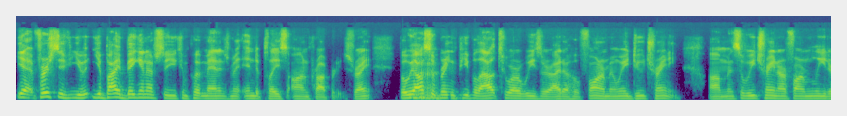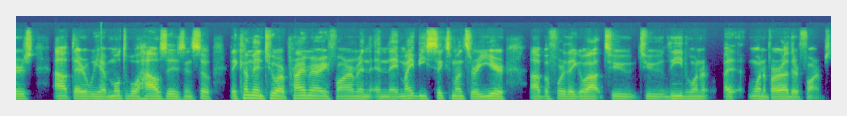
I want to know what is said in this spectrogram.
Yeah, first if you you buy big enough so you can put management into place on properties, right? But we mm-hmm. also bring people out to our Weiser, Idaho farm and we do training. Um, and so we train our farm leaders out there. We have multiple houses. And so they come into our primary farm and, and they might be six months or a year uh, before they go out to to lead one, uh, one of our other farms.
